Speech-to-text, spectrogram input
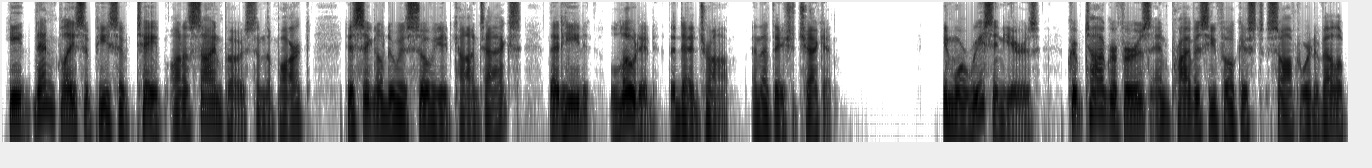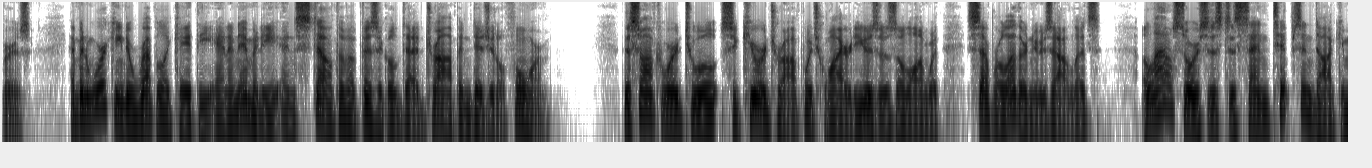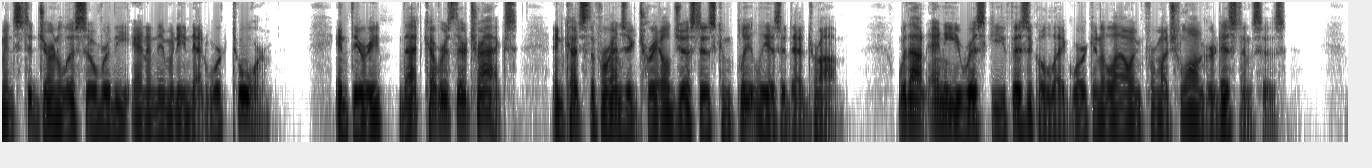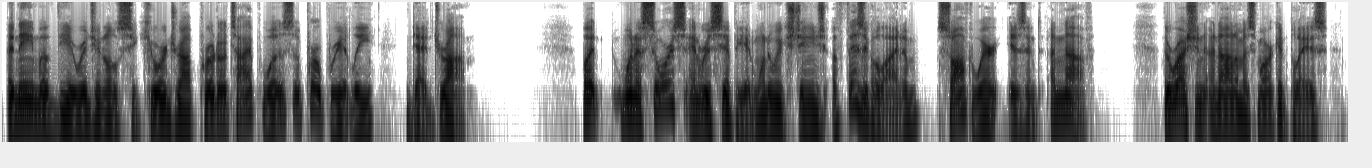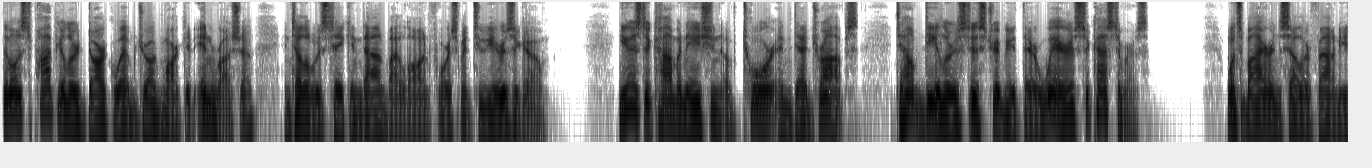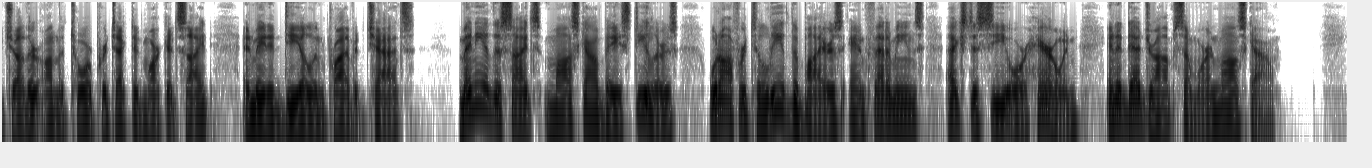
He'd then place a piece of tape on a signpost in the park to signal to his Soviet contacts that he'd loaded the dead drop and that they should check it. In more recent years, cryptographers and privacy focused software developers have been working to replicate the anonymity and stealth of a physical dead drop in digital form. The software tool SecureDrop, which Wired uses along with several other news outlets, allows sources to send tips and documents to journalists over the anonymity network Tor. In theory, that covers their tracks and cuts the forensic trail just as completely as a dead drop, without any risky physical legwork and allowing for much longer distances. The name of the original Secure Drop prototype was appropriately Dead Drop. But when a source and recipient want to exchange a physical item, software isn't enough. The Russian Anonymous Marketplace, the most popular dark web drug market in Russia until it was taken down by law enforcement two years ago, used a combination of Tor and dead drops to help dealers distribute their wares to customers. Once buyer and seller found each other on the Tor protected market site and made a deal in private chats, many of the site's Moscow based dealers would offer to leave the buyers amphetamines, ecstasy, or heroin in a dead drop somewhere in Moscow,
